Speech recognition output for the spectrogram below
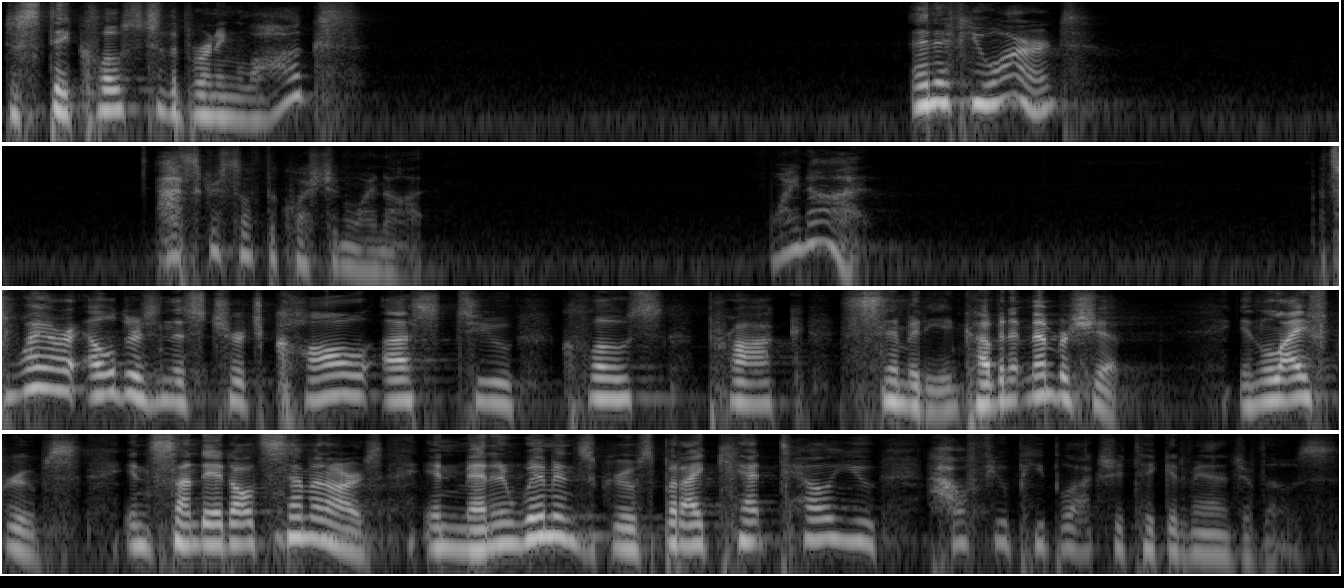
to stay close to the burning logs? And if you aren't, ask yourself the question why not? Why not? That's why our elders in this church call us to close proximity and covenant membership in life groups, in Sunday adult seminars, in men and women's groups, but I can't tell you how few people actually take advantage of those.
